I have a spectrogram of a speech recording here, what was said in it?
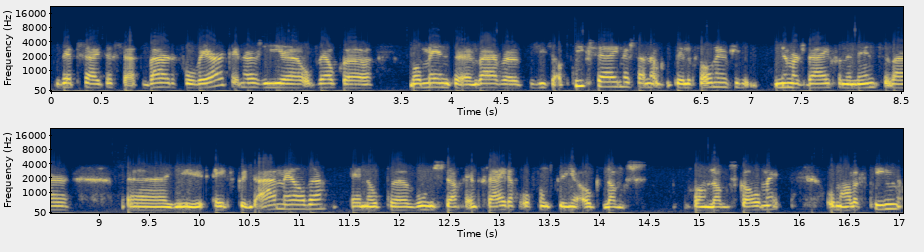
website, daar staat waardevol werk. En daar zie je op welke momenten en waar we precies actief zijn. Daar staan ook de telefoonnummers bij van de mensen waar je je even kunt aanmelden. En op woensdag en vrijdagochtend kun je ook langs, gewoon langskomen om half tien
